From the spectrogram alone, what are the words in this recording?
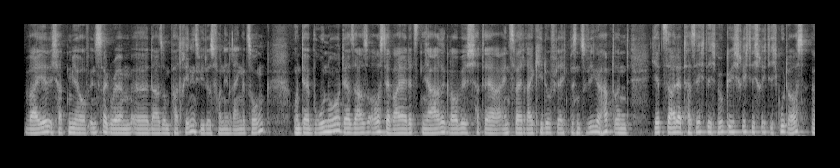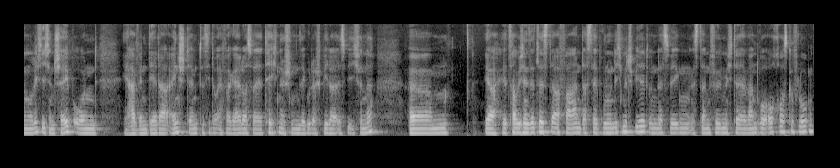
weil ich habe mir auf Instagram äh, da so ein paar Trainingsvideos von denen reingezogen. Und der Bruno, der sah so aus, der war ja letzten Jahre, glaube ich, hat er ein, zwei, drei Kilo vielleicht ein bisschen zu viel gehabt. Und jetzt sah der tatsächlich wirklich richtig, richtig gut aus, ähm, richtig in Shape. Und ja, wenn der da einstemmt, das sieht doch einfach geil aus, weil er technisch ein sehr guter Spieler ist, wie ich finde. Ähm, ja, jetzt habe ich in der Setliste erfahren, dass der Bruno nicht mitspielt und deswegen ist dann für mich der Evandro auch rausgeflogen.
